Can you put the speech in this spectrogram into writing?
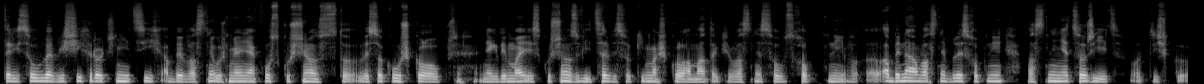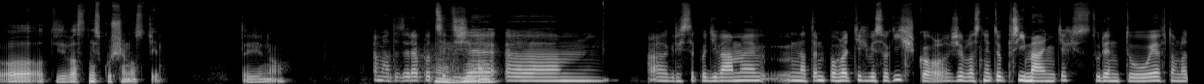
kteří jsou ve vyšších ročnících, aby vlastně už měli nějakou zkušenost s to vysokou školou. Někdy mají zkušenost více vysokýma školama, takže vlastně jsou schopní, aby nám vlastně byli schopni vlastně něco říct o té o té vlastní zkušenosti. Takže no. A máte teda pocit, hmm, že um, když se podíváme na ten pohled těch vysokých škol, že vlastně to přijímání těch studentů je v tomhle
